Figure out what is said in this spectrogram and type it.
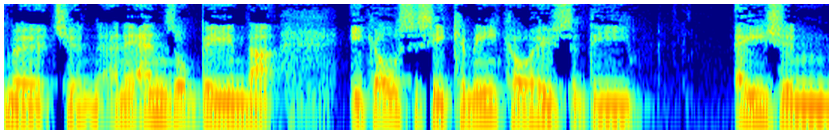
merchant, and it ends up being that he goes to see Kimiko, who's the Asian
